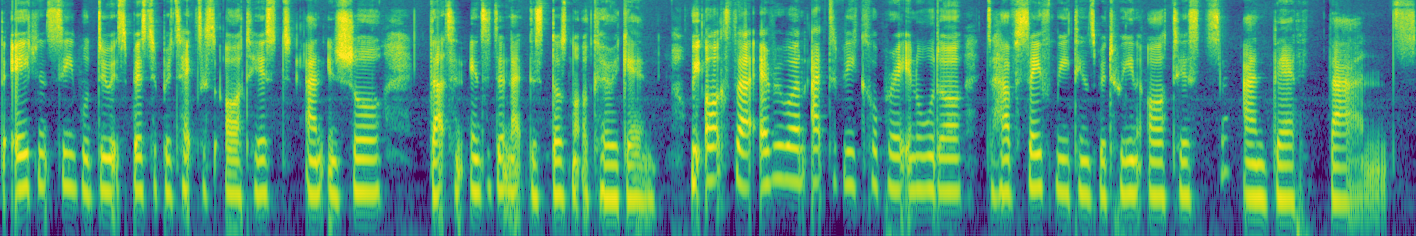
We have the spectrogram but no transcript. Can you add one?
The agency will do its best to protect its artists and ensure that an incident like this does not occur again. We ask that everyone actively cooperate in order to have safe meetings between artists and their fans.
